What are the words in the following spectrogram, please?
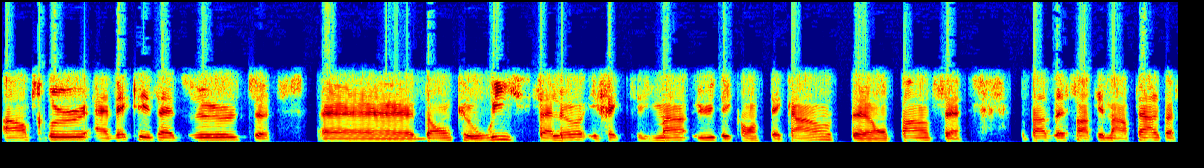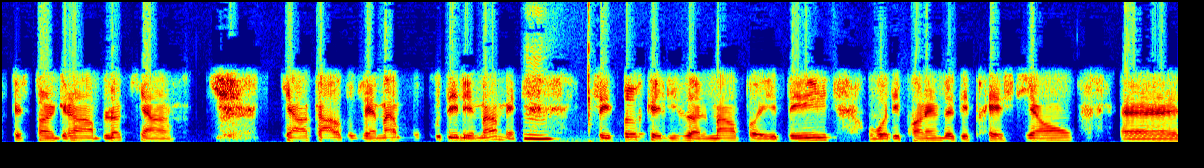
entre eux, avec les adultes. donc, oui, ça a effectivement eu des conséquences. on pense, on parle de santé mentale parce que c'est un grand bloc qui en qui encadre vraiment beaucoup d'éléments, mais mm. c'est sûr que l'isolement n'a pas aidé. On voit des problèmes de dépression. Euh,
